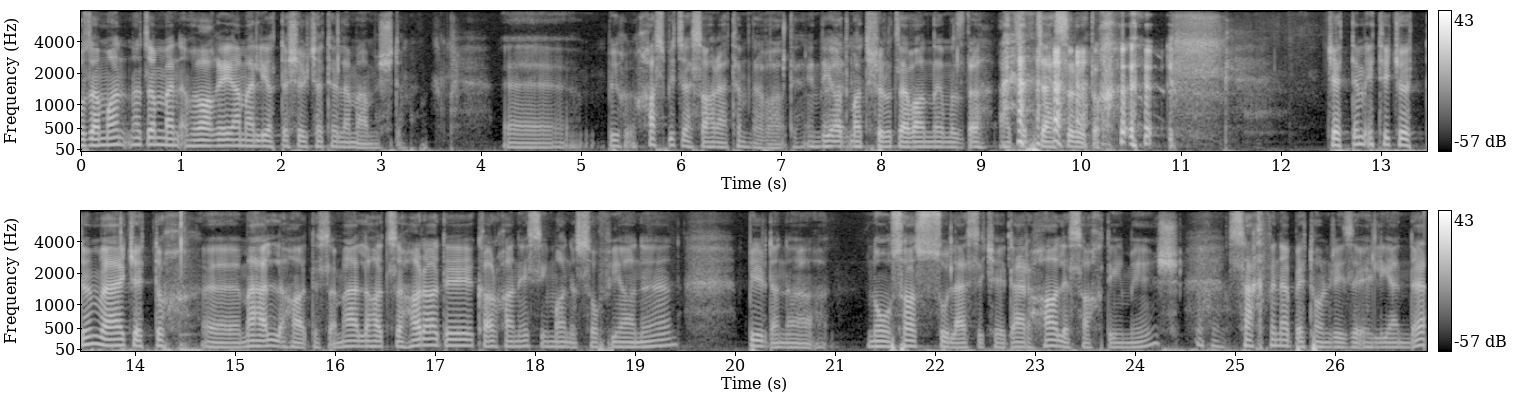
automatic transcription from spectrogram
O zaman nəcəm mən vaqeyi əməliyyatda şirkət eləməmişdim. E, bir xas bir cəsarətim də vardı. İndi Bəli. yadıma düşür cavanlığımızda əcəb cəsurduq. Getdim iti götdüm və getdik e, məhəllə hadisə. Məhəllə hadisə haradır? Karxana Siman Sofiyanın bir dənə Nosaz suləsi ki, dərhal saxt imiş. Səxfinə beton rizə eləyəndə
